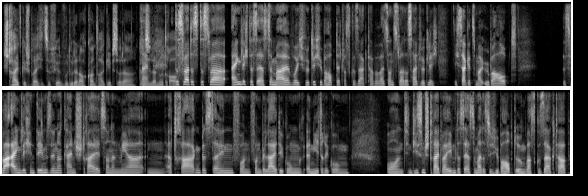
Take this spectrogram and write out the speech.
Streitgespräche zu führen, wo du dann auch Kontra gibst oder kriegst Nein, du da nur drauf? Das war das, das war eigentlich das erste Mal, wo ich wirklich überhaupt etwas gesagt habe, weil sonst war das halt wirklich, ich sage jetzt mal überhaupt, es war eigentlich in dem Sinne kein Streit, sondern mehr ein Ertragen bis dahin von, von Beleidigung, Erniedrigung. Und in diesem Streit war eben das erste Mal, dass ich überhaupt irgendwas gesagt habe.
